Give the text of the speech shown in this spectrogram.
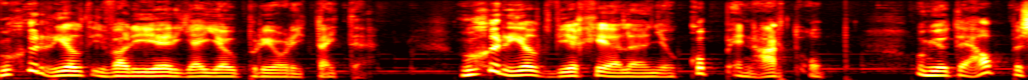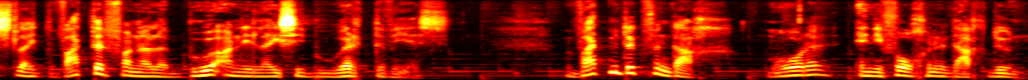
Hoe gereeld evalueer jy jou prioriteite? Hoe gereeld weeg jy hulle in jou kop en hart op om jou te help besluit watter van hulle bo aan die lysie behoort te wees? Wat moet ek vandag, môre en die volgende dag doen?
